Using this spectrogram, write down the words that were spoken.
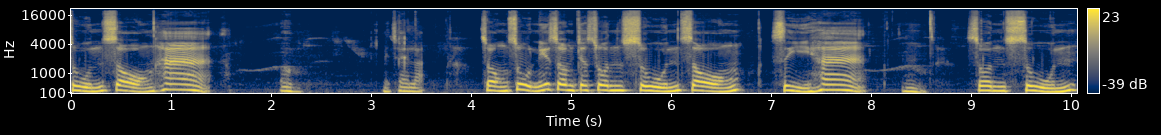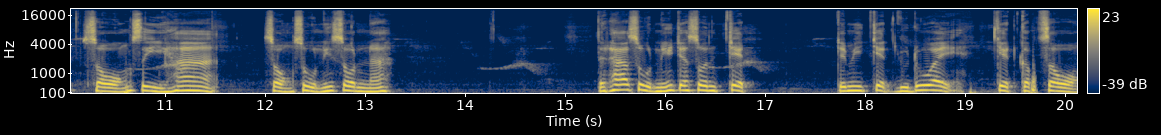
ศูนย์สองห้าไม่ใช่ละสองสูตรนี้ซนจะซนศูนย์สองสี่ห้าอืมซนศูนย์สองสี่ห้าสองสูตรนี้ซนนะ แต่ถ้าสูตรนี้จะซนเจ็ดจะมีเจ็ดอยู่ด้วยเจ็ดกับสอง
